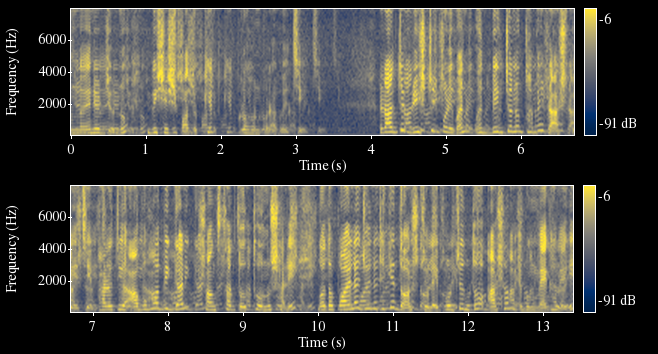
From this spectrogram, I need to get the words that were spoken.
উন্নয়নের জন্য বিশেষ পদক্ষেপ গ্রহণ করা হয়েছে। রাজ্যে বৃষ্টির পরিমাণ উদ্বেগজনকভাবে হ্রাস পেয়েছে। ভারতীয় আবহাওয়া বিজ্ঞান সংস্থার তথ্য অনুসারে গত পয়লা জুন থেকে দশ জুলাই পর্যন্ত আসাম এবং মেঘালয়ে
